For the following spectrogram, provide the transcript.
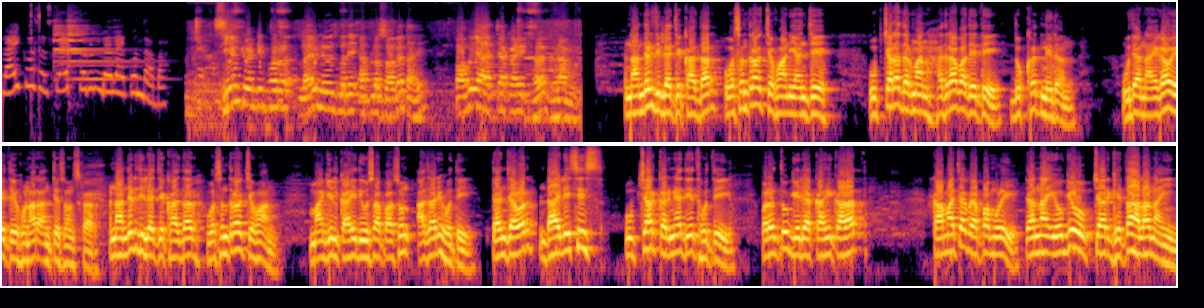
लाईक व सबस्क्राईब करून बेल आयकॉन दाबा. सीएम ट्वेंटी फोर लाईव्ह न्यूजमध्ये आपलं स्वागत आहे. पाहूया आजच्या काही ठळक घडामोडी. नांदेड जिल्ह्याचे खासदार वसंतराव चव्हाण यांचे उपचारादरम्यान हैदराबाद येथे दुःखद निधन. उद्या नायगाव येथे होणार अंत्यसंस्कार. नांदेड जिल्ह्याचे खासदार वसंतराव चव्हाण मागील काही दिवसापासून आजारी होते. त्यांच्यावर डायलिसिस उपचार करण्यात येत होते. परंतु गेल्या काही काळात कामाच्या व्यापामुळे त्यांना योग्य उपचार घेता आला नाही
